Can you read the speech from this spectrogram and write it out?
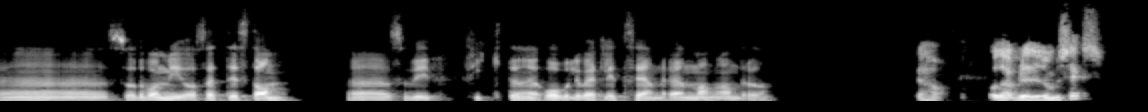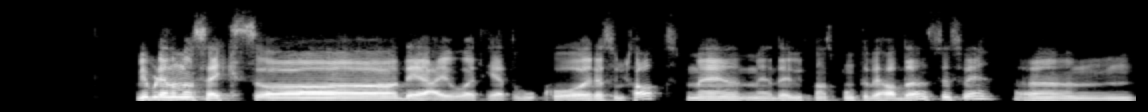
Eh, så det var mye å sette i stand. Eh, så vi fikk det overlevert litt senere enn mange andre. Da. Ja, Og der ble det nummer seks? Vi ble nummer seks, og det er jo et helt OK resultat med, med det utgangspunktet vi hadde, syns vi. Um,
